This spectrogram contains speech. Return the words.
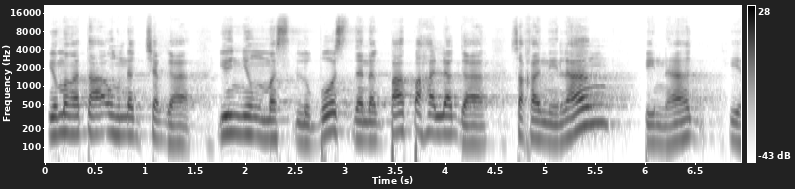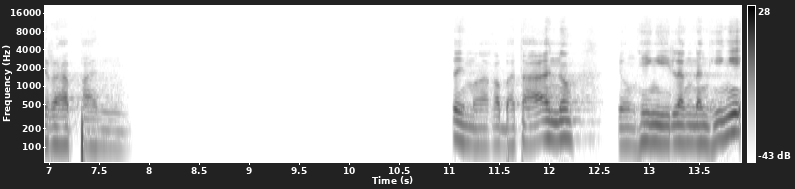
yung mga taong nagtyaga, yun yung mas lubos na nagpapahalaga sa kanilang pinaghirapan. Ito yung mga kabataan, no? yung hingi lang ng hingi.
